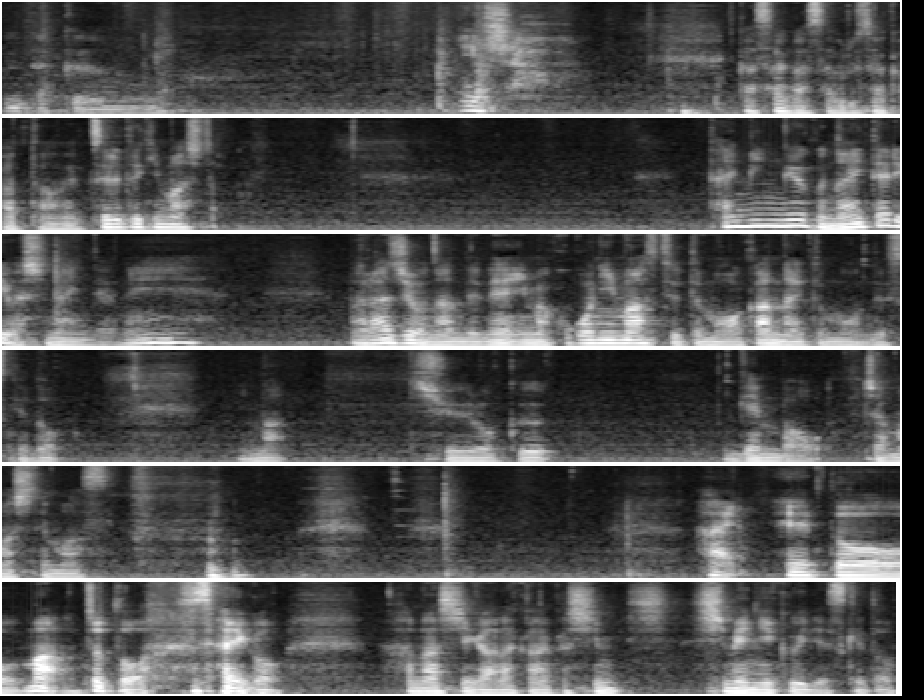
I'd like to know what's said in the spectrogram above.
ふうたくん。よいしょ。ガサガサうるさかったので連れてきました。タイミングよく泣いたりはしないんだよねまあ、ラジオなんでね今ここにいますって言っても分かんないと思うんですけど今収録現場を邪魔してます。はいえっ、ー、とまあちょっと最後話がなかなかし締めにくいですけど、ま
